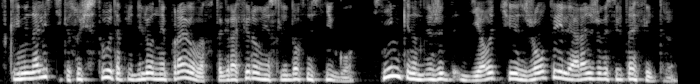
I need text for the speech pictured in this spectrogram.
В криминалистике существуют определенные правила фотографирования следов на снегу. Снимки надлежит делать через желтые или оранжевые светофильтры.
